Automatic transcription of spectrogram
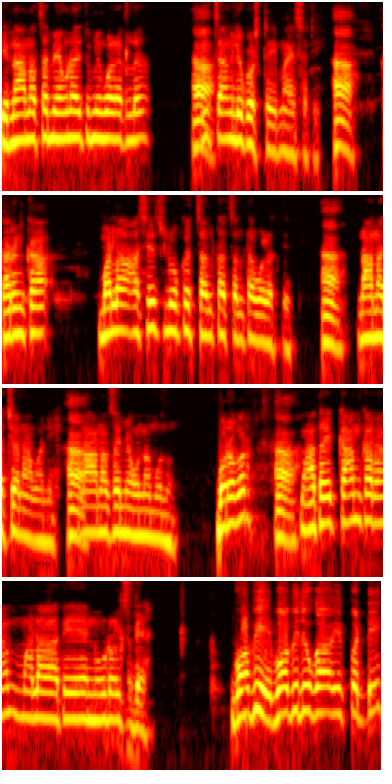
ते नानाचा मेवणा आहे तुम्ही ओळखलं हा. ही चांगली गोष्ट आहे माझ्यासाठी. हा. कारण का मला असेच लोक चालता चालता ओळखते हा. नानाच्या नावाने. हा. नानाचा मेवणा म्हणून. बरोबर? हा. मग आता एक काम करा मला ते नूडल्स द्या. बॉबी बॉबी देऊ का एक पट्टी?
